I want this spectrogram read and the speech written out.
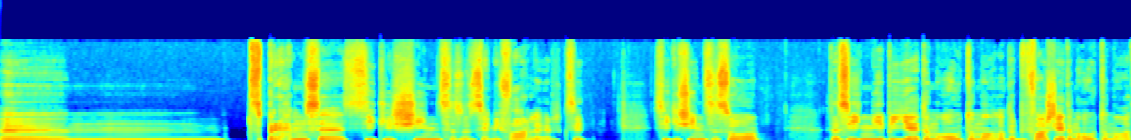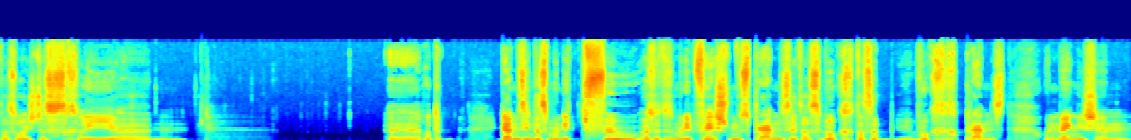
ähm, das Bremsen, sie Schins, also das hat mein Fahrlehrer gesagt, sie Schins so, dass irgendwie bei jedem Automat oder bei fast jedem Automat so ist, dass es ein bisschen, äh, äh, oder in dem Sinn, dass man nicht viel, also dass man nicht fest muss bremsen, dass wirklich, dass er wirklich bremst. Und manchmal ähm,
